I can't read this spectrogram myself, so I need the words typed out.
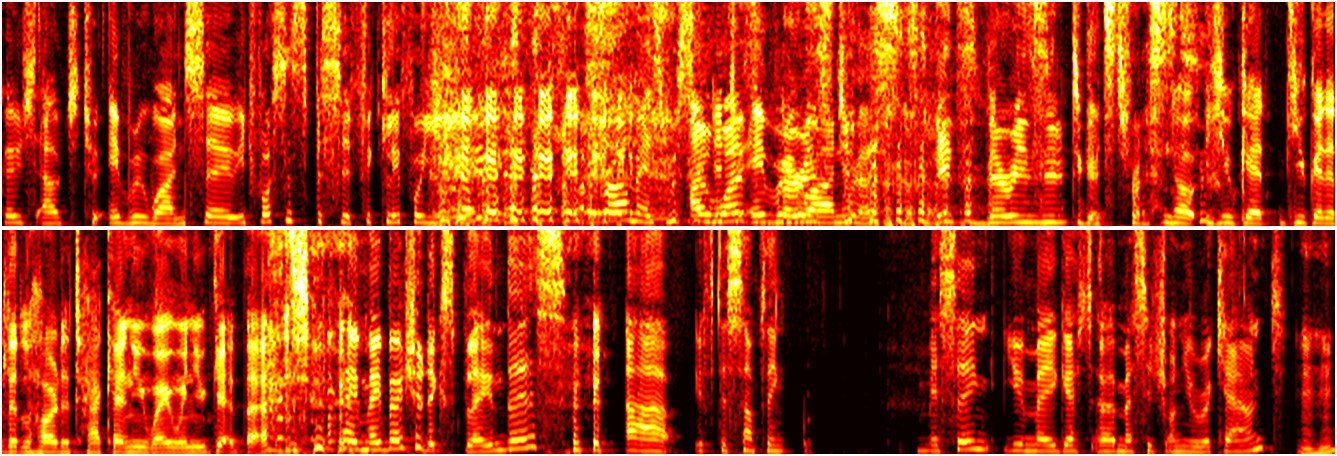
goes out to everyone, so it wasn't specifically for you. I promise, we I send it was to very stressed. it's very easy to get stressed. no, you get you get a little heart attack anyway when you get that. okay, maybe I should explain this. Uh, if there's something missing, you may get a message on your account, hmm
